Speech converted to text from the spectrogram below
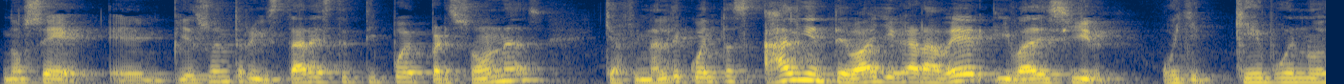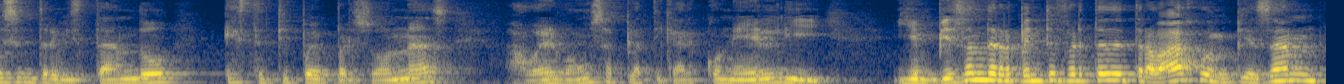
no sé, empiezo a entrevistar a este tipo de personas que a final de cuentas alguien te va a llegar a ver y va a decir, oye, qué bueno es entrevistando este tipo de personas, a ver, vamos a platicar con él y, empiezan de repente ofertas de trabajo, empiezan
